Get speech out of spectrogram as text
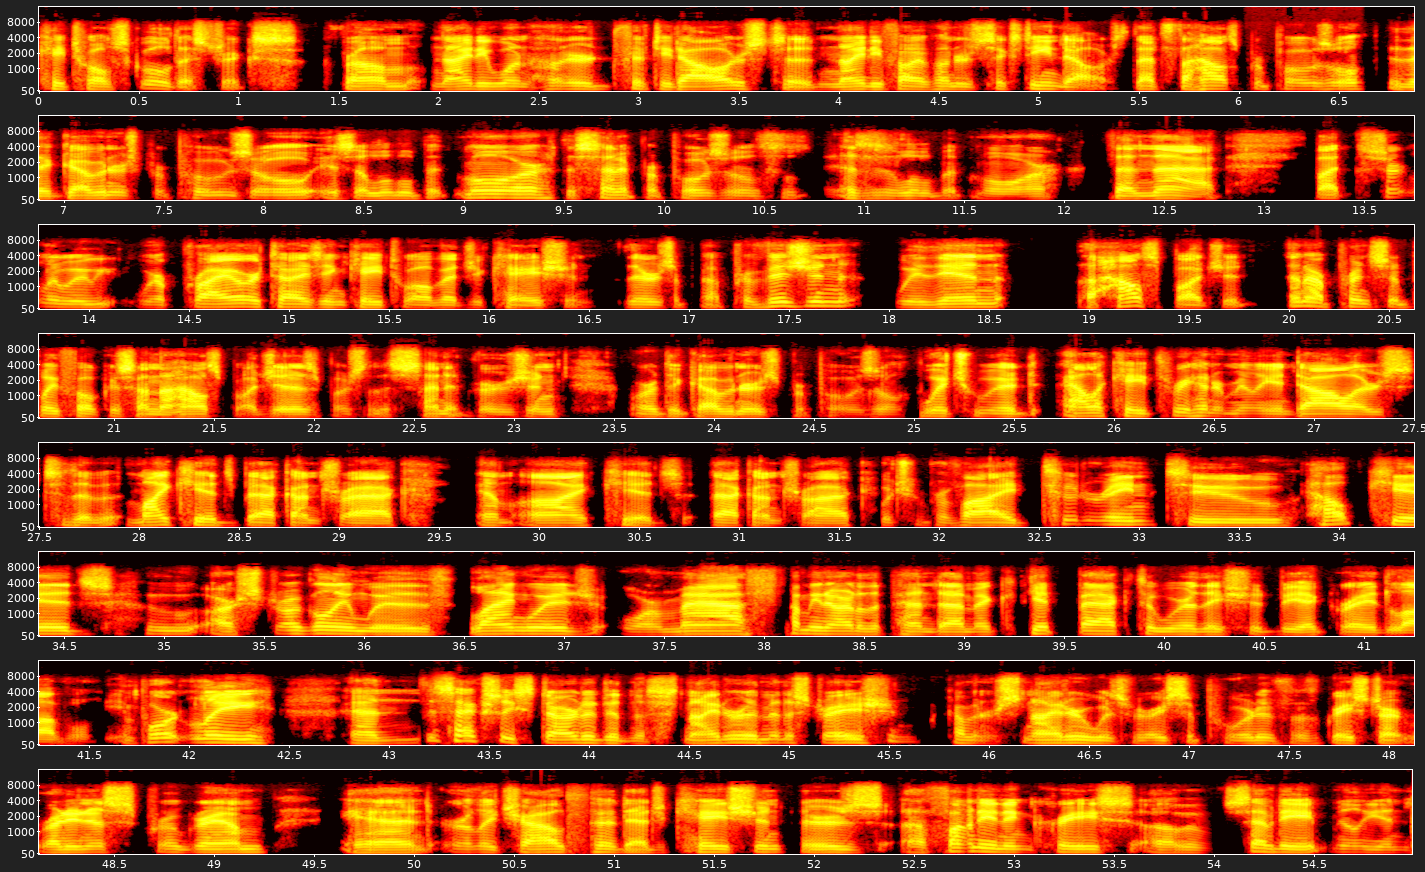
K 12 school districts from $9,150 to $9,516. That's the House proposal. The governor's proposal is a little bit more. The Senate proposal is a little bit more than that. But certainly, we, we're prioritizing K 12 education. There's a, provision within the House budget, and are principally focus on the House budget as opposed to the Senate version or the governor's proposal, which would allocate $300 million to the My Kids Back on Track MI Kids Back on Track, which would provide tutoring to help kids who are struggling with language or math coming out of the pandemic get back to where they should be at grade level. Importantly, and this actually started in the Snyder administration. Governor Snyder was very supportive of Great Start Readiness program and early childhood education. There's a funding increase of $78 million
